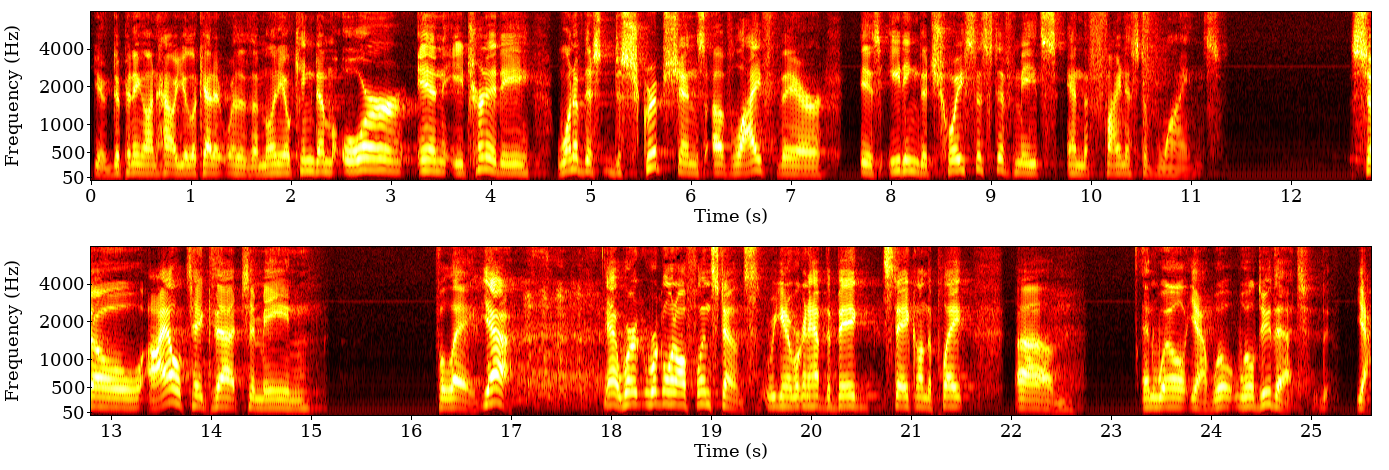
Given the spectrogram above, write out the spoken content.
you know, depending on how you look at it, whether the millennial kingdom or in eternity, one of the descriptions of life there is eating the choicest of meats and the finest of wines. So I'll take that to mean filet. Yeah. Yeah, we're, we're going all Flintstones. We're, you know, we're going to have the big steak on the plate. Um, and we'll, yeah, we'll, we'll do that. Yeah.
